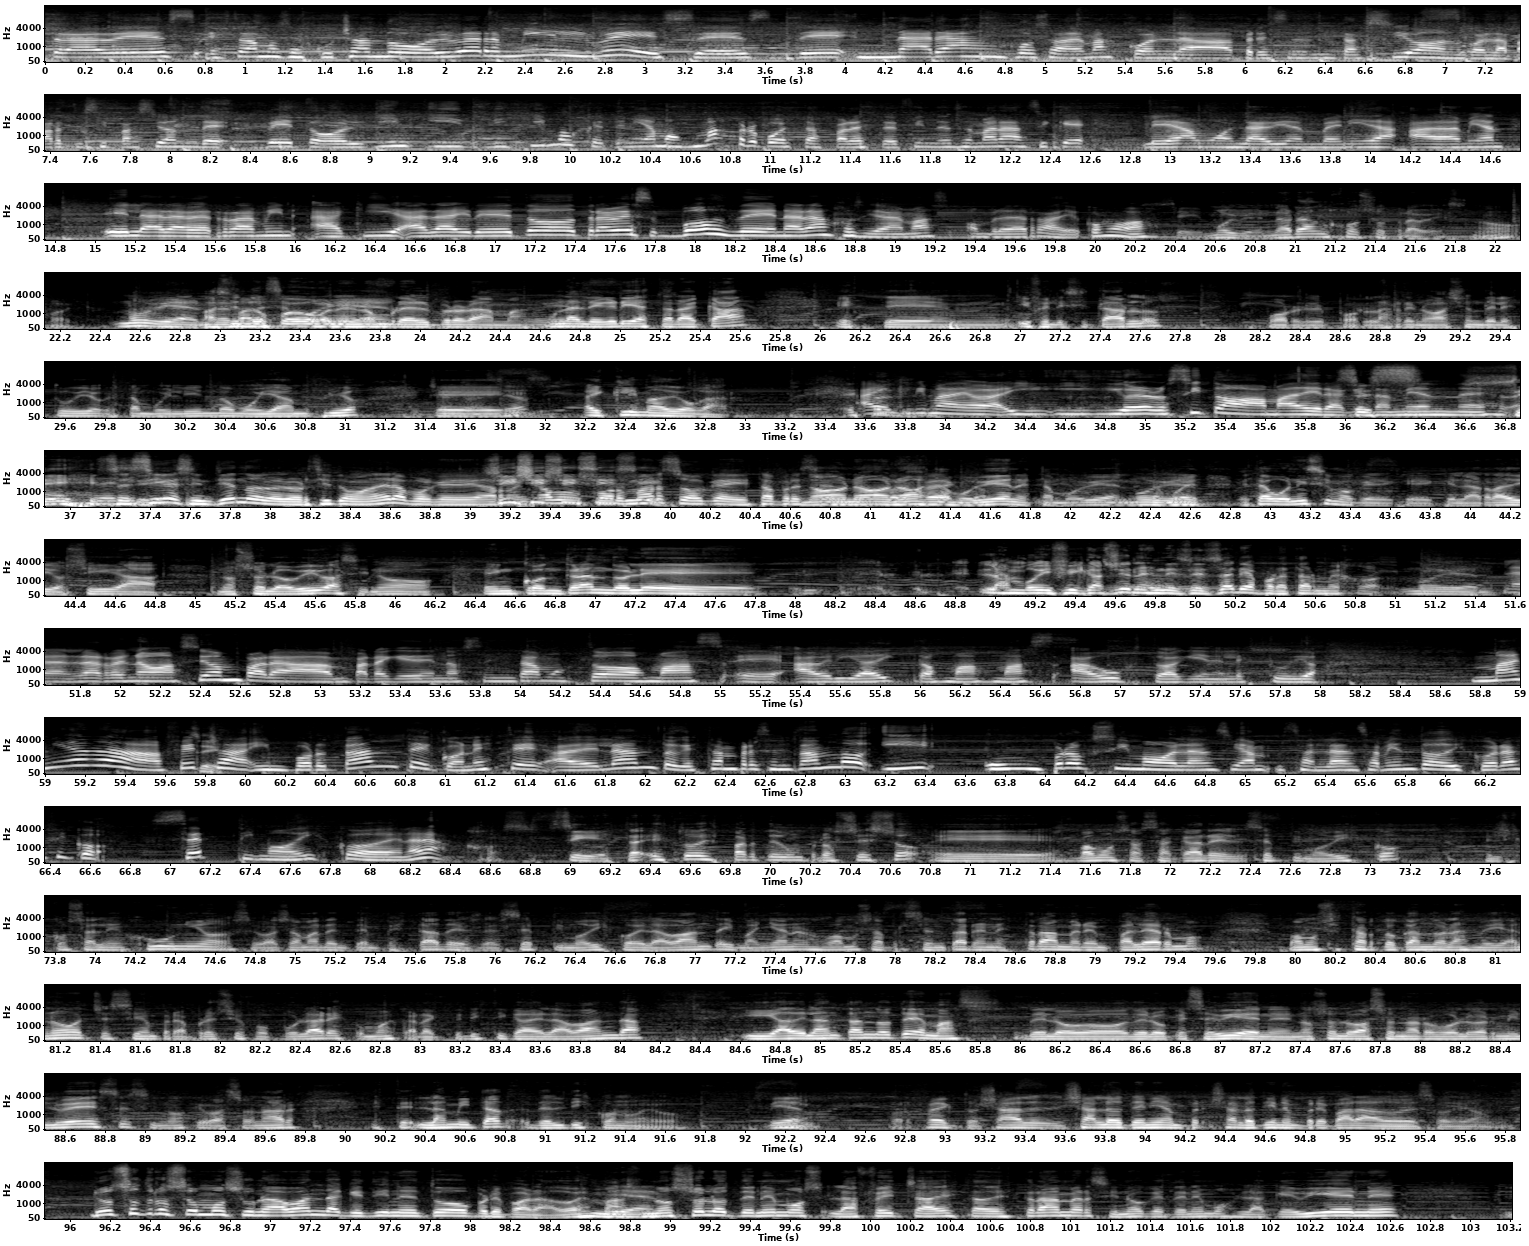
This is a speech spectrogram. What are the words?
otra vez. Estamos escuchando Volver mil veces de Naranjos, además con la presentación, con la participación de Beto Holguín. Y dijimos que teníamos más propuestas para este fin de semana, así que le damos la bienvenida a Damián el árabe Ramin aquí al aire de todo otra vez, voz de Naranjos y además hombre de radio. ¿Cómo va? Sí, muy bien. Naranjos otra vez, ¿no? Muy bien. Haciendo juego con el nombre del programa. Una alegría estar acá este, y felicitarlos. Por, por la renovación del estudio, que está muy lindo, muy amplio. Eh, hay clima de hogar. Hay clima de hogar y, y, olorcito a madera, que también es. Sí, ¿Se sigue sintiendo el olorcito a madera? Porque arrancamos por marzo, ok, está presente. No, no, no, está muy bien, está muy bien. Muy está, bien. está buenísimo que, la radio siga no solo viva, sino encontrándole las modificaciones necesarias para estar mejor. Muy bien. La, renovación para, para que nos sintamos todos más eh, abrigaditos, más, más a gusto aquí en el estudio. Mañana, fecha importante con este adelanto que están presentando y un próximo lanzamiento discográfico, séptimo disco de Naranjos. Sí, esto es parte de un proceso. Eh, vamos a sacar el séptimo disco. El disco sale en junio, se va a llamar En Tempestad, es el séptimo disco de la banda y mañana nos vamos a presentar en Stramer, en Palermo. Vamos a estar tocando las medianoches, siempre a precios populares, como es característica de la banda y adelantando temas de lo, de lo que se viene. No solo va a sonar Volver mil veces, sino que va a sonar este, la mitad del disco nuevo. Bien. Perfecto, ya, ya, lo tenían, ya lo tienen preparado eso, digamos. Nosotros somos una banda que tiene todo preparado. Es más, no solo tenemos la fecha esta de Stramer, sino que tenemos la que viene,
